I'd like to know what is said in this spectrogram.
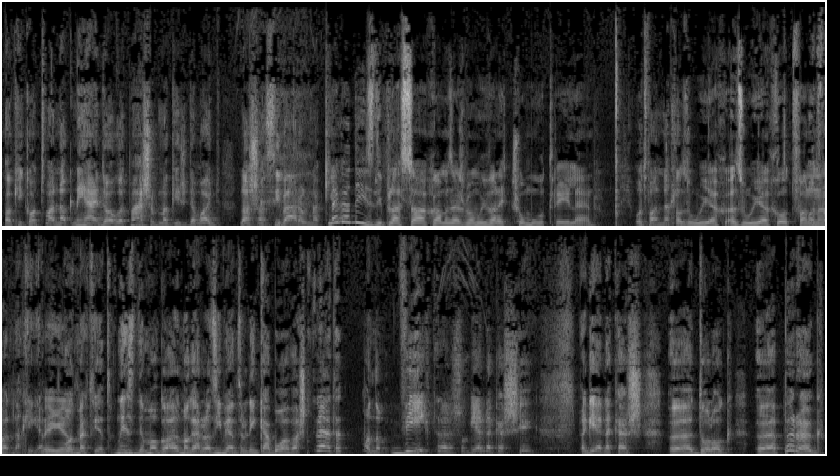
akik ott vannak, néhány dolgot másoknak is, de majd lassan szivárognak ki. Meg a Disney Plus alkalmazásban úgy van egy csomó trailer. Ott vannak Az újak, az újak ott vannak. Ott vannak, igen. igen. Ott meg tudjátok nézni, de maga, magáról az eventről inkább olvasni lehet. Tehát mondom, végtelen sok érdekesség, meg érdekes ö, dolog ö, pörög.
